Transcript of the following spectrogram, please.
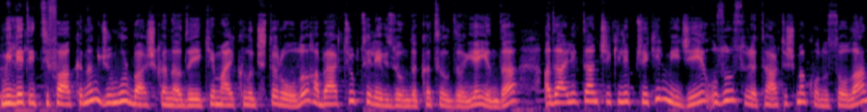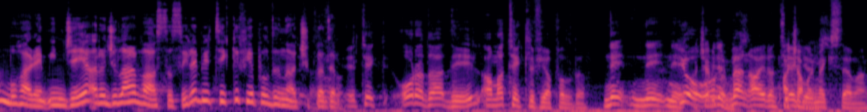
Millet İttifakı'nın Cumhurbaşkanı adayı Kemal Kılıçdaroğlu Habertürk televizyonunda katıldığı yayında adaylıktan çekilip çekilmeyeceği uzun süre tartışma konusu olan Muharrem İnce'ye aracılar vasıtasıyla bir teklif yapıldığını açıkladı. E, tek, orada değil ama teklif yapıldı. Ne ne ne Yok açabilir onu miyiz? ben ayrıntıya Açamayız. girmek istemem.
